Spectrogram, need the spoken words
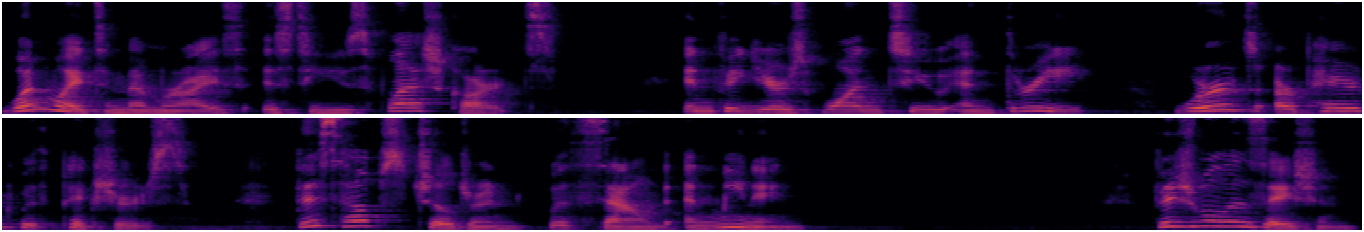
One way to memorize is to use flashcards. In figures 1, 2, and 3, words are paired with pictures. This helps children with sound and meaning. Visualization.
